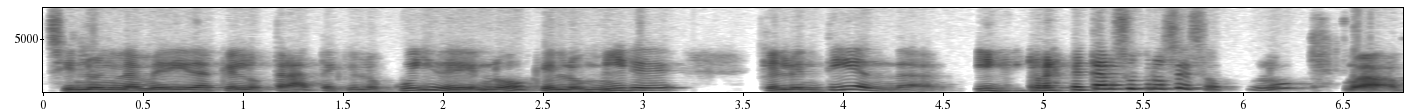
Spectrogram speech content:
sino en la medida que lo trate, que lo cuide, ¿no? Que lo mire que lo entienda y respetar su proceso, ¿no? Ah,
